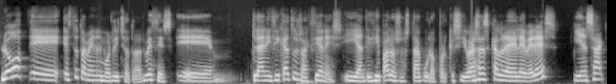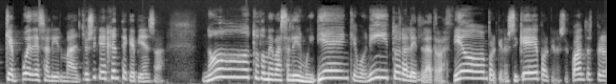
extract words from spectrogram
Luego, eh, esto también lo hemos dicho otras veces. eh, planifica tus acciones y anticipa los obstáculos, porque si vas a escalar el Everest, piensa que puede salir mal. Yo sé que hay gente que piensa, no, todo me va a salir muy bien, qué bonito, la ley de la atracción, porque no sé qué, porque no sé cuántos, pero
